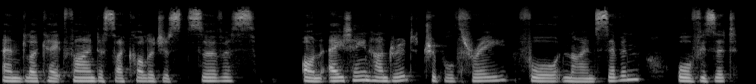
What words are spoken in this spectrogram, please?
and locate Find a Psychologist service on 1800 333 497 or visit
